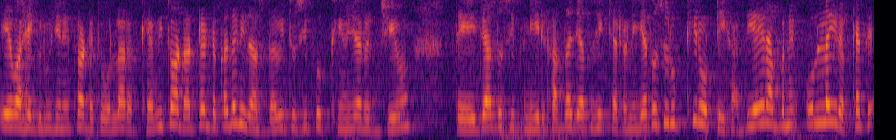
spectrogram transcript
ਇਹ ਵਾਹਿਗੁਰੂ ਜੀ ਨੇ ਤੁਹਾਡੇ ਤੋਂ ਓਲਾ ਰੱਖਿਆ ਵੀ ਤੁਹਾਡਾ ਢਿੱਡ ਕਦੇ ਨਹੀਂ ਦੱਸਦਾ ਵੀ ਤੁਸੀਂ ਭੁੱਖੇ ਹੋ ਜਾਂ ਰੱਜੇ ਹੋ ਤੇ ਜਾਂ ਤੁਸੀਂ ਪਨੀਰ ਖਾਦਾ ਜਾਂ ਤੁਸੀਂ ਚਟਨੀ, ਜਾਂ ਤੁਸੀਂ ਰੁੱਖੀ ਰੋਟੀ ਖਾਦੀ ਇਹ ਰੱਬ ਨੇ ਓਲਾ ਹੀ ਰੱਖਿਆ ਤੇ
